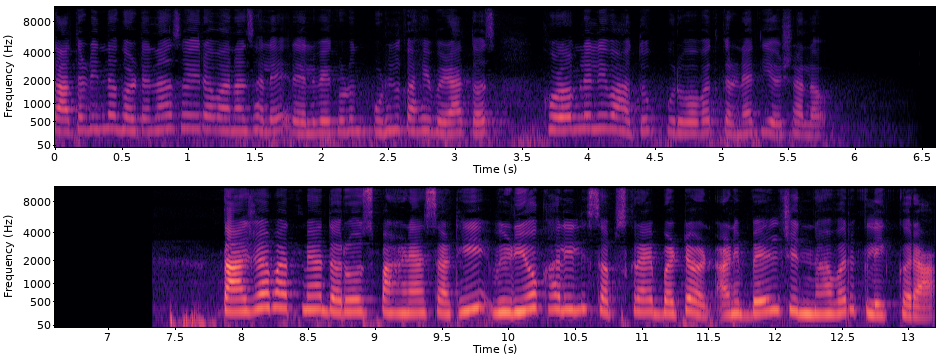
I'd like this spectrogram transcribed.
तातडीनं घटनास्थळी रवाना झाले. रेल्वेकडून पुढील काही वेळातच खोळंबलेली वाहतूक पूर्ववत करण्यात यश आलं. ताज्या बातम्या दररोज पाहण्यासाठी व्हिडिओखालील सबस्क्राईब बटण आणि बेल चिन्हावर क्लिक करा.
